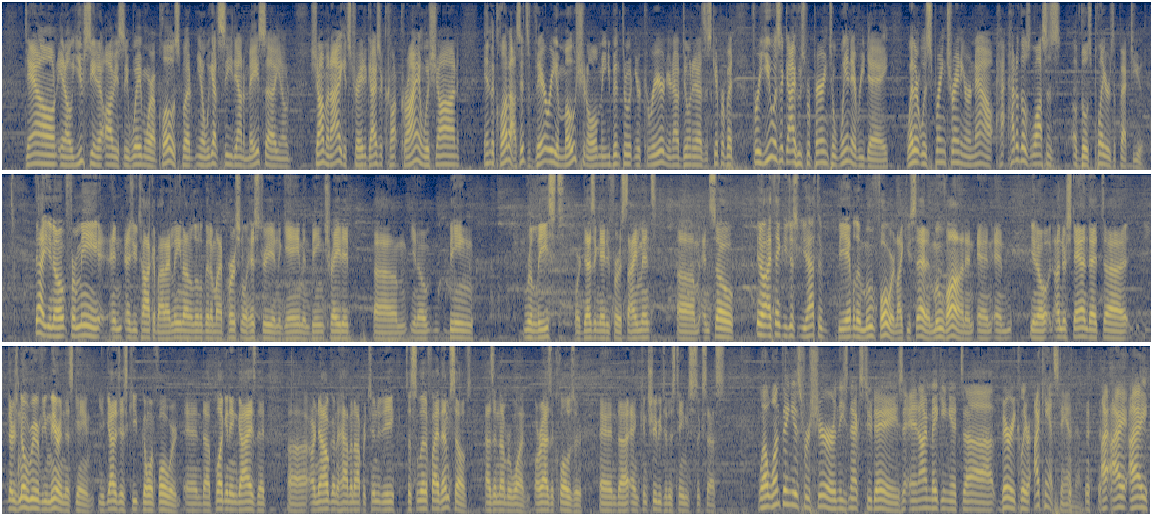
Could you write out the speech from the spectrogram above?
down, you know, you've seen it obviously way more up close, but, you know, we got to see down in Mesa, you know, Sean Manaea gets traded. Guys are cr- crying with Sean in the clubhouse. It's very emotional. I mean, you've been through it in your career and you're now doing it as a skipper, but for you as a guy who's preparing to win every day, whether it was spring training or now, how, how do those losses of those players affect you? Yeah, you know, for me, and as you talk about, I lean on a little bit of my personal history in the game and being traded, um, you know, being released or designated for assignment, um, and so, you know, I think you just you have to be able to move forward, like you said, and move on, and and and you know, understand that. Uh, there's no rearview mirror in this game. You got to just keep going forward and uh, plugging in guys that uh, are now going to have an opportunity to solidify themselves as a number one or as a closer and uh, and contribute to this team's success. Well, one thing is for sure in these next two days, and I'm making it uh, very clear, I can't stand them. I, I,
